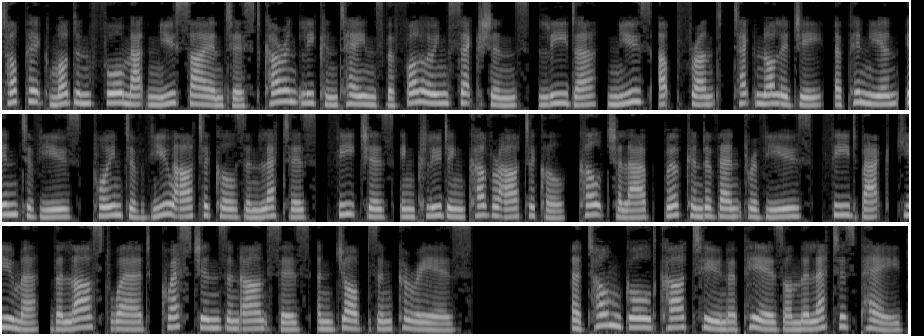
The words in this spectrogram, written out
Topic modern format New Scientist currently contains the following sections: Leader, News, Upfront, Technology, Opinion, Interviews, Point of View articles and letters, Features including cover article, Culture Lab, book and event reviews, Feedback, Humor, The Last Word, Questions and Answers, and Jobs and Careers. A Tom Gauld cartoon appears on the letters page.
